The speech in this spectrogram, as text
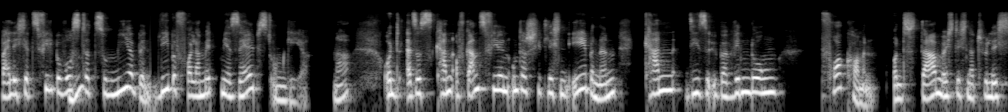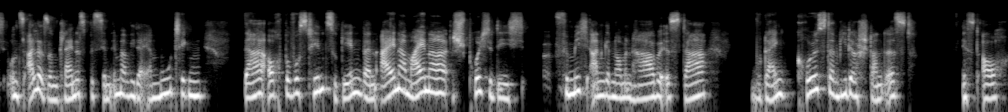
weil ich jetzt viel bewusster mhm. zu mir bin, liebevoller mit mir selbst umgehe. Ne? Und also es kann auf ganz vielen unterschiedlichen Ebenen, kann diese Überwindung vorkommen. Und da möchte ich natürlich uns alle so ein kleines bisschen immer wieder ermutigen, da auch bewusst hinzugehen. Denn einer meiner Sprüche, die ich für mich angenommen habe, ist da, wo dein größter Widerstand ist, ist auch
